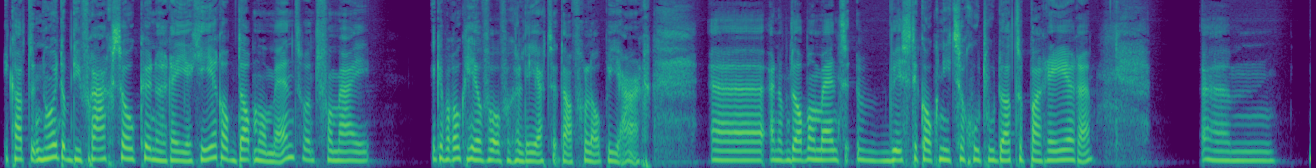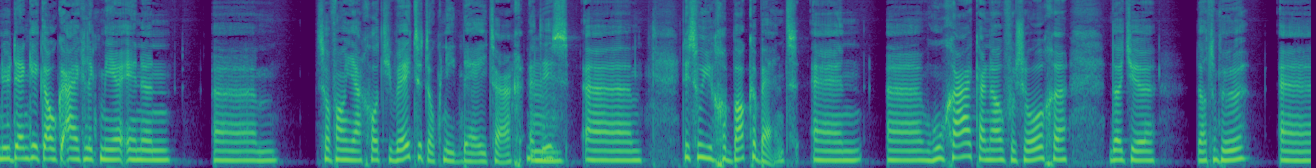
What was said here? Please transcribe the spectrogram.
Ik had nooit op die vraag zo kunnen reageren op dat moment. Want voor mij ik heb er ook heel veel over geleerd het afgelopen jaar. Uh, en op dat moment wist ik ook niet zo goed hoe dat te pareren. Um, nu denk ik ook eigenlijk meer in een. Um, zo van, ja, god, je weet het ook niet beter. Het, mm. is, um, het is hoe je gebakken bent. En hoe ga ik er nou voor zorgen dat, je, dat we, uh,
